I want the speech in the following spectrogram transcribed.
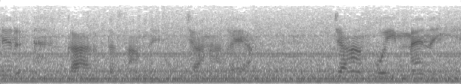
निरअहकार दशा में जाना गया, जहाँ कोई मैं नहीं है।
